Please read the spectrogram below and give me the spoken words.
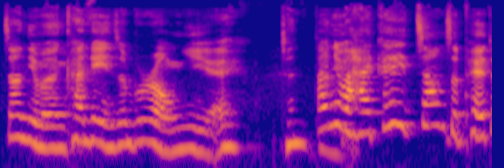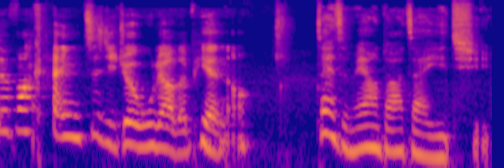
这样你们看电影真不容易哎，真。但你们还可以这样子陪对方看自己觉得无聊的片哦，再怎么样都要在一起，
